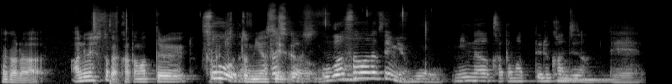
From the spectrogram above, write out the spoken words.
あ。だから、アニメーションとか固まってるからそうだきっと見やすい確かだろうしね小笠原ゼミはもうみんな固まってる感じなんで、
